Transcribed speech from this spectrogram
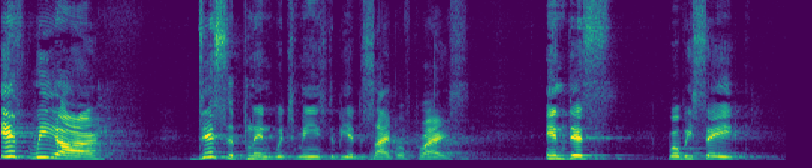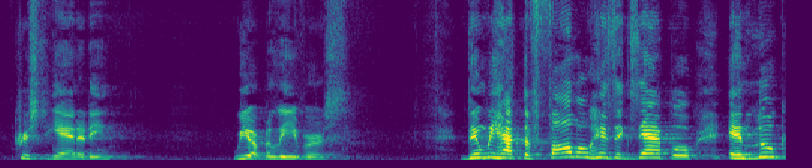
if we are disciplined, which means to be a disciple of Christ, in this where we say Christianity, we are believers. Then we have to follow his example in Luke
